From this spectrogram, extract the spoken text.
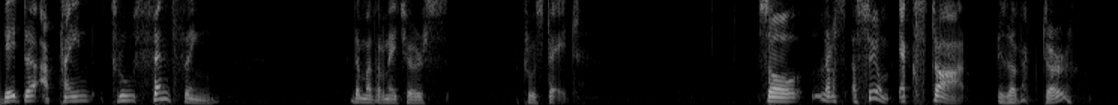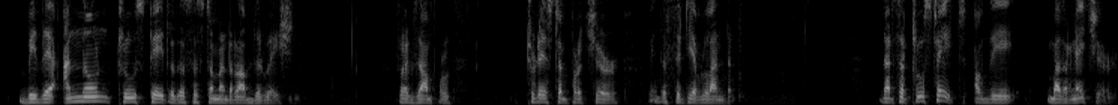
data obtained through sensing the mother nature's true state. So let us assume x star is a vector be the unknown true state of the system under observation. For example today's temperature in the city of London that is a true state of the mother nature.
